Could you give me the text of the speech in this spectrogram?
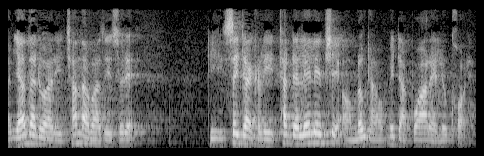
အများတ attva တွေချမ်းသာပါစေဆိုတဲ့ ဒီစိတ်ဓာတ်ကလေးထပ်တလဲလဲဖြစ်အောင်လုပ်တာကိုမေတ္တာပွားတယ်လို့ခေါ်တယ်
